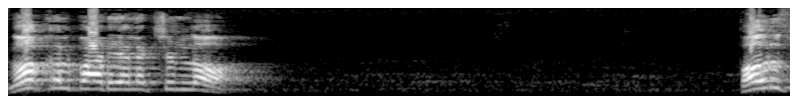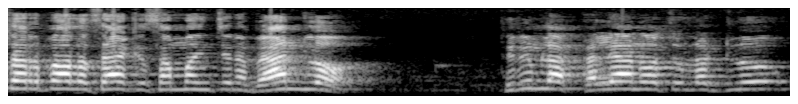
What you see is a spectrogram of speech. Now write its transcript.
లోకల్ బాడీ ఎలక్షన్లో పౌర సరఫరాల శాఖకు సంబంధించిన వ్యాన్లో తిరుమల కళ్యాణోత్సవ లడ్లు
